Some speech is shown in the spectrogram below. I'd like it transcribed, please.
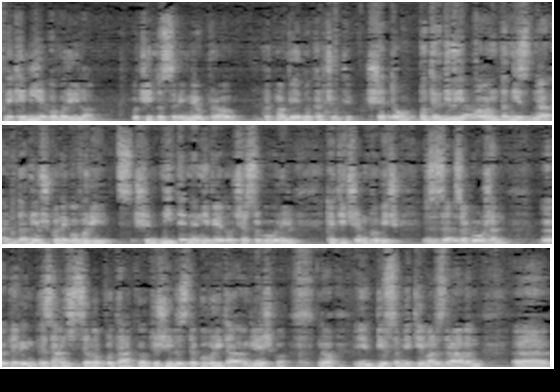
Nekaj mi je govorilo. Očitno sem imel prav, kot ima vedno, kar čutim. Še to, potrdil je on, da, ni, da nemško ne govori. Še niti ne ni vedel, če so govorili. Kaj ti Črnkovič zagožen, eh, ne vem, da sem celo potaknil, tožilec, da govorite angliško. No, bil sem nekje mal zdraven, uh,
